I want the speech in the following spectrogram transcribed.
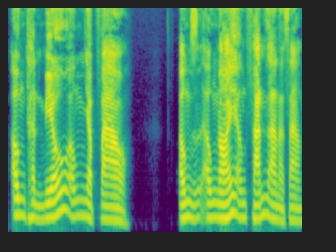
Ông thần miếu, ông nhập vào. Ông ông nói, ông phán ra là sao?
